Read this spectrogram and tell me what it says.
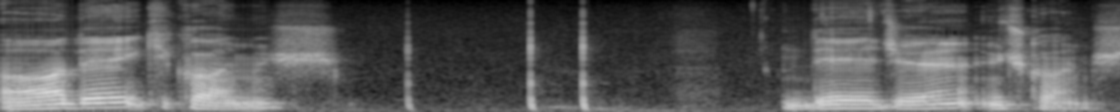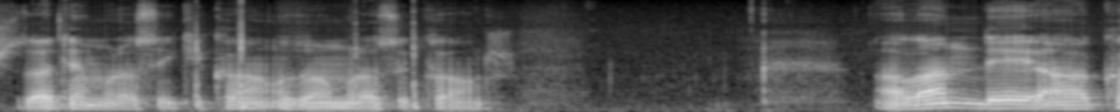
AD 2K'ymış. DC 3K'ymış. Zaten burası 2K. O zaman burası K olur. Alan DAK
